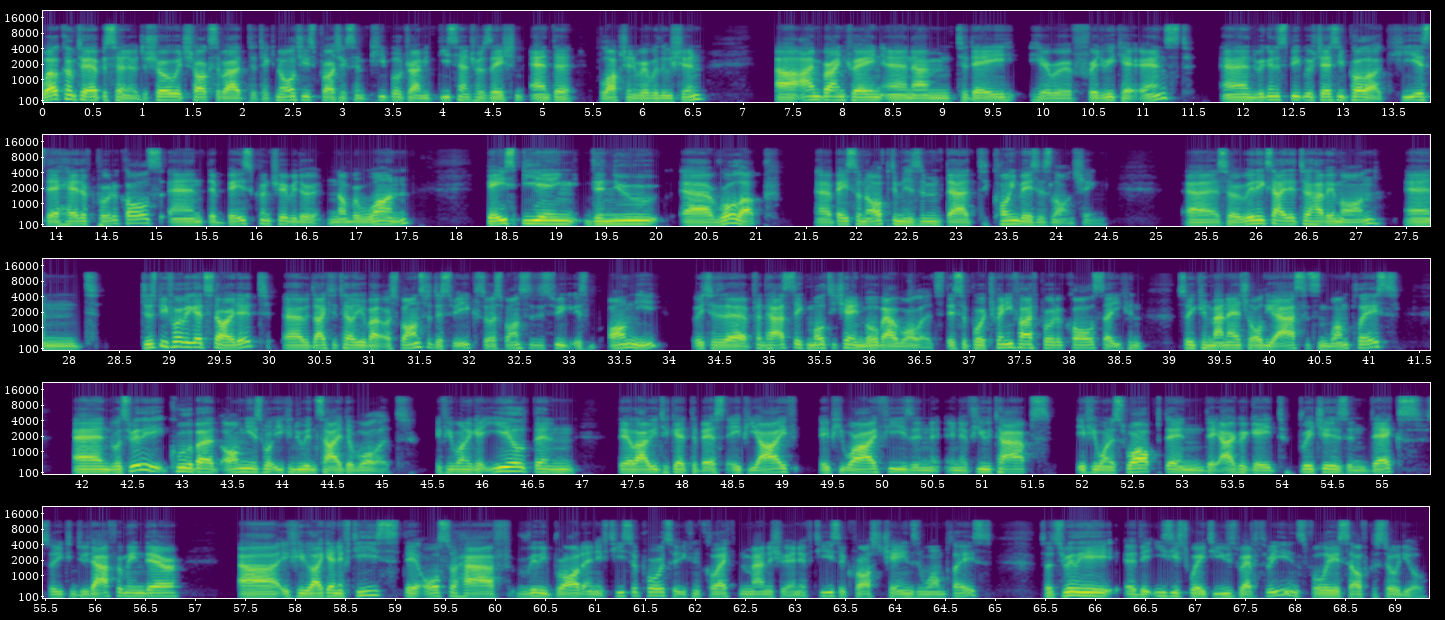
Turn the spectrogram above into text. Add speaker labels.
Speaker 1: Welcome to Epicenter, the show which talks about the technologies, projects, and people driving decentralization and the blockchain revolution. Uh, I'm Brian Crain, and I'm today here with Friederike Ernst, and we're going to speak with Jesse Pollak. He is the head of protocols and the base contributor number one, base being the new uh, rollup uh, based on optimism that Coinbase is launching. Uh, so really excited to have him on. And just before we get started, uh, I would like to tell you about our sponsor this week. So our sponsor this week is Omni, which is a fantastic multi-chain mobile wallet. They support 25 protocols that you can so you can manage all your assets in one place. And what's really cool about Omni is what you can do inside the wallet. If you want to get yield, then they allow you to get the best API APY fees in in a few taps. If you want to swap, then they aggregate bridges and DEX, so you can do that from in there. Uh, if you like NFTs, they also have really broad NFT support, so you can collect and manage your NFTs across chains in one place. So it's really uh, the easiest way to use Web3 and it's fully self-custodial.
